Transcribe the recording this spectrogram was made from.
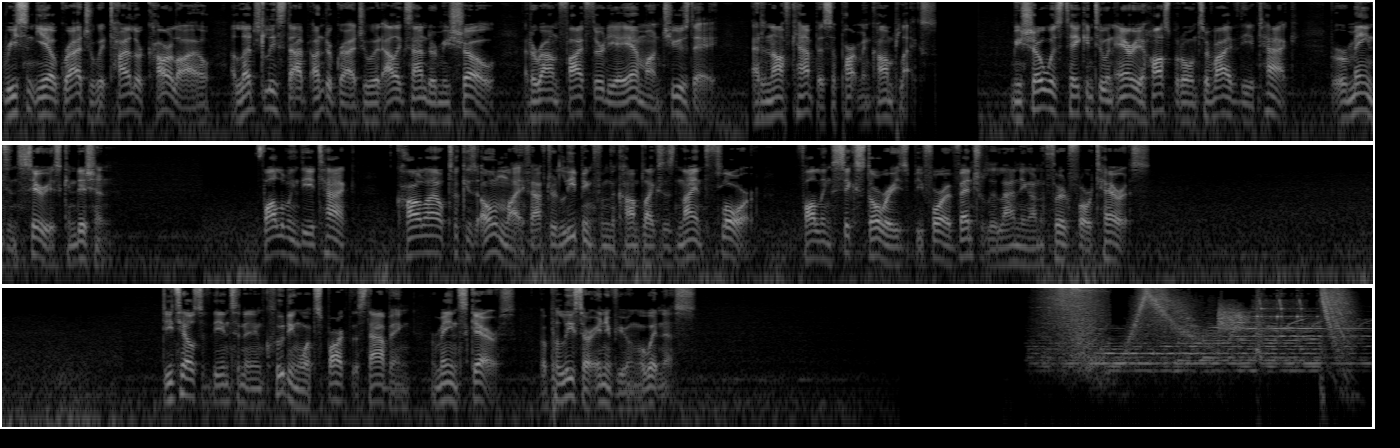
Recent Yale graduate Tyler Carlisle allegedly stabbed undergraduate Alexander Michaud at around 5:30 a.m. on Tuesday at an off-campus apartment complex. Michaud was taken to an area hospital and survived the attack, but remains in serious condition. Following the attack, Carlisle took his own life after leaping from the complex's ninth floor, falling six stories before eventually landing on a third floor terrace. Details of the incident, including what sparked the stabbing, remain scarce, but police are interviewing a witness. you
